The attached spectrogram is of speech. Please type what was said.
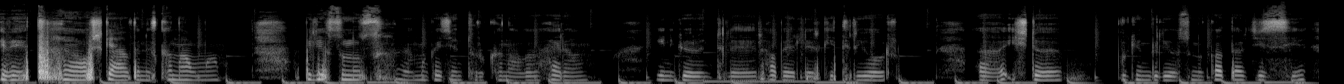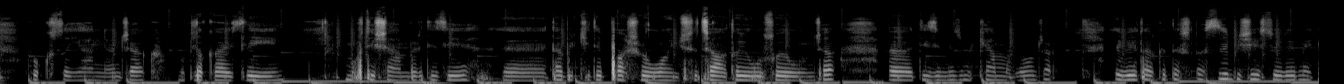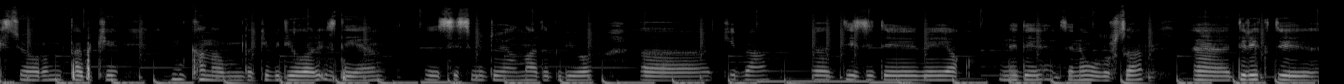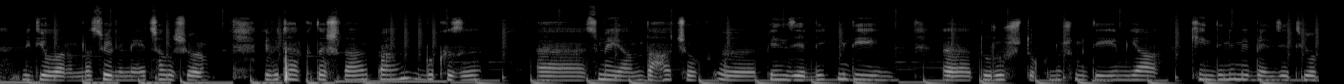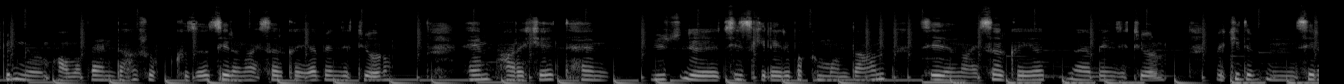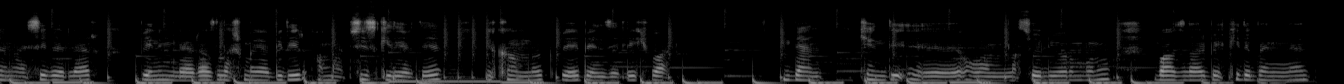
Evet, hoş geldiniz kanalıma. Biliyorsunuz e, Magazin Turu kanalı her an yeni görüntüler, haberler getiriyor. E, İşte bugün biliyorsunuz Gaddar dizisi Fokus'a yayınlanacak. Mutlaka izleyin. Muhteşem bir dizi. E, tabii ki de başrol oyuncusu Çağatay Ulusoy olunca e, dizimiz mükemmel olacak. Evet arkadaşlar size bir şey söylemek istiyorum. Tabii ki kanalımdaki videoları izleyen, e, sesimi duyanlar da biliyor e, ki ben e, dizide veya ne de ne olursa e, direkt e, videolarımda söylemeye çalışıyorum. Evet arkadaşlar ben bu kızı e, Sümeyye'nin daha çok e, benzerlik mi diyeyim, e, duruş, dokunuş mu diyeyim ya kendini mi benzetiyor bilmiyorum ama ben daha çok kızı Serenay Sarıkaya benzetiyorum. Hem hareket hem yüz e, çizgileri bakımından Serenay Sarıkaya e, benzetiyorum. Belki de m, Serenay severler benimle razılaşmayabilir ama çizgilerde yakınlık ve benzerlik var. Ben kendi e, olanla söylüyorum bunu. Bazıları belki de benimle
